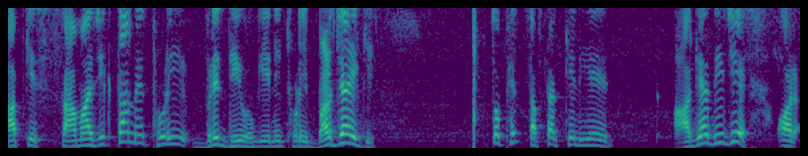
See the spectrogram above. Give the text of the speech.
आपकी सामाजिकता में थोड़ी वृद्धि होगी, यानी थोड़ी बढ़ जाएगी। तो फिर तब तक के लिए आज्ञा दीजिए। और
